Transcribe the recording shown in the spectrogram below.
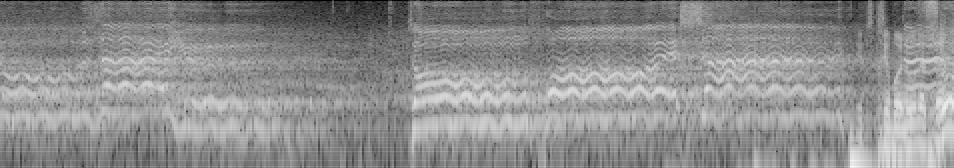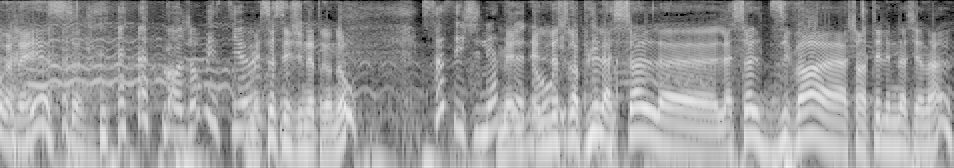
nos aïeux, ton trémolo là-dedans. Bonjour, Anaïs. Bonjour, messieurs. Mais ça, c'est Ginette Renault. Ça, c'est Ginette Mais Renault. elle ne sera plus la seule, euh, la seule diva à chanter l'hymne national.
